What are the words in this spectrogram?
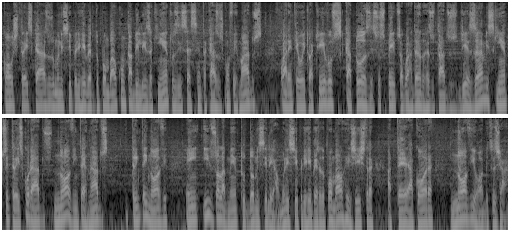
Com os três casos, o município de Ribeiro do Pombal contabiliza 560 casos confirmados, 48 ativos, 14 suspeitos aguardando resultados de exames, 503 curados, 9 internados e 39 em isolamento domiciliar. O município de Ribeiro do Pombal registra até agora nove óbitos já.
